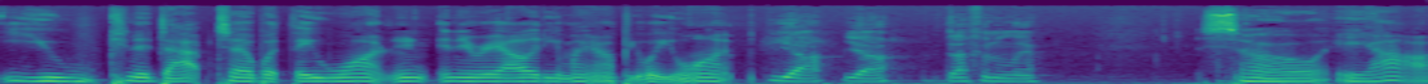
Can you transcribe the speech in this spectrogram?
you can adapt to what they want, and, and in reality, it might not be what you want. Yeah, yeah, definitely. So yeah,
